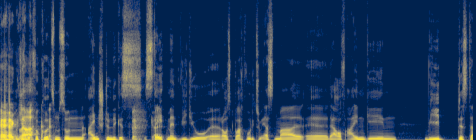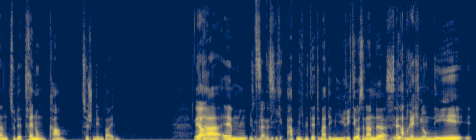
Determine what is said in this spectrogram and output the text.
Ja, Und die haben klar. vor kurzem so ein einstündiges Statement-Video äh, rausgebracht, wo die zum ersten Mal äh, darauf eingehen, wie das dann zu der Trennung kam zwischen den beiden. Und Ja. da, ähm, So ich habe mich mit der Thematik nie richtig auseinander. Das ist eine äh, Abrechnung. Nee,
